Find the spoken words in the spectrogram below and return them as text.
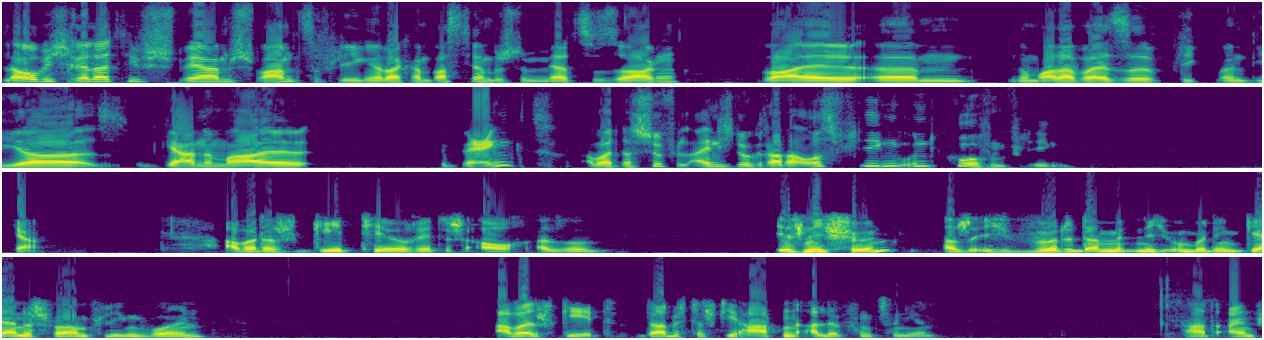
glaube ich, relativ schwer im Schwarm zu fliegen. Ja, da kann Bastian bestimmt mehr zu sagen, weil ähm, normalerweise fliegt man die ja gerne mal gebankt, aber das Schiff will eigentlich nur geradeaus fliegen und Kurven fliegen. Aber das geht theoretisch auch. Also ist nicht schön. Also ich würde damit nicht unbedingt gerne Schwarm fliegen wollen. Aber es geht. Dadurch, dass die Harten alle funktionieren. Hart 1,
